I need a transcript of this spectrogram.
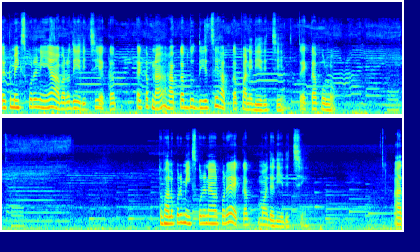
তো একটু মিক্স করে নিয়ে আবারও দিয়ে দিচ্ছি এক কাপ এক কাপ না হাফ কাপ দুধ দিয়েছি হাফ কাপ পানি দিয়ে দিচ্ছি। তো এক কাপ হলো। তো ভালো করে মিক্স করে নেওয়ার পরে এক কাপ ময়দা দিয়ে দিচ্ছি। আর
